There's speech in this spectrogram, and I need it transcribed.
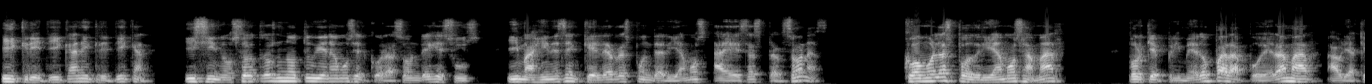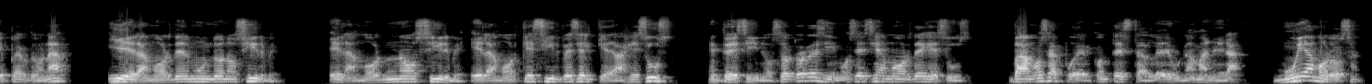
y critican y critican. Y si nosotros no tuviéramos el corazón de Jesús, imagínense en qué le responderíamos a esas personas. ¿cómo las podríamos amar? Porque primero para poder amar habría que perdonar. Y el amor del mundo no sirve. El amor no sirve. El amor que sirve es el que da Jesús. Entonces, si nosotros recibimos ese amor de Jesús, vamos a poder contestarle de una manera muy amorosa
